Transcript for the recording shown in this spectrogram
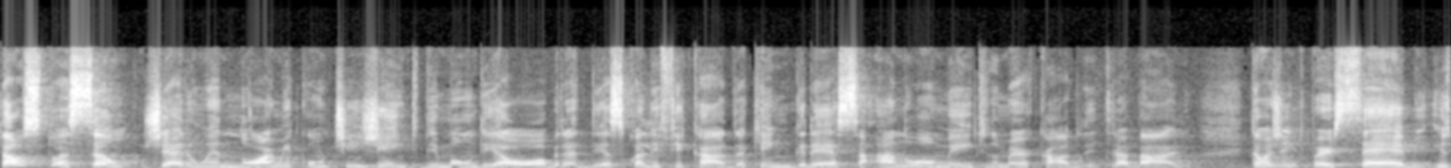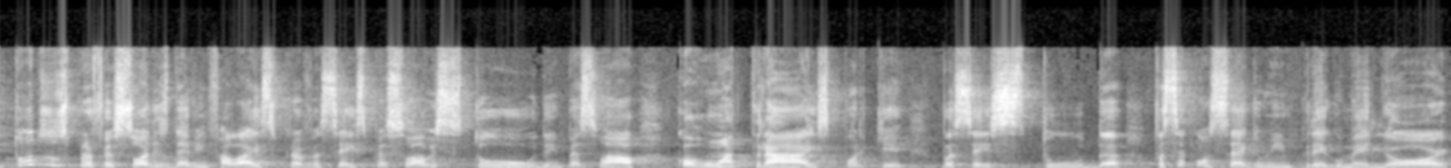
Tal situação gera um enorme contingente de mão de obra desqualificada que ingressa anualmente no mercado de trabalho. Então a gente percebe, e todos os professores devem falar isso para vocês, pessoal, estudem, pessoal, corram atrás, porque você estuda, você consegue um emprego melhor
